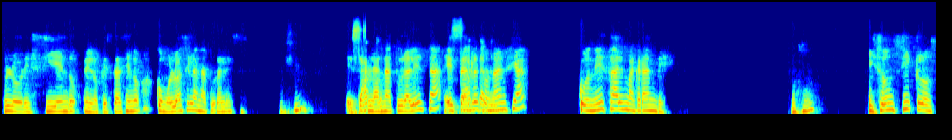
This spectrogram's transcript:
floreciendo en lo que está haciendo, como lo hace la naturaleza. Exacto. La naturaleza está en resonancia con esa alma grande. Y son ciclos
